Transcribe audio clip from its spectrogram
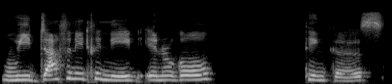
We definitely need integral thinkers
